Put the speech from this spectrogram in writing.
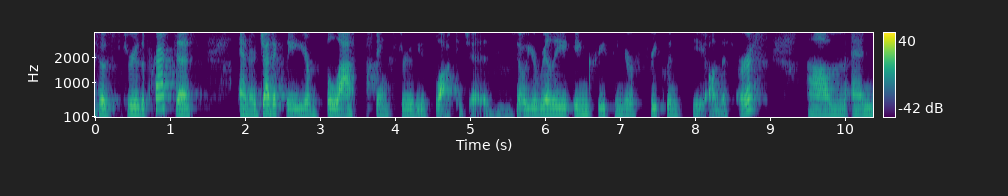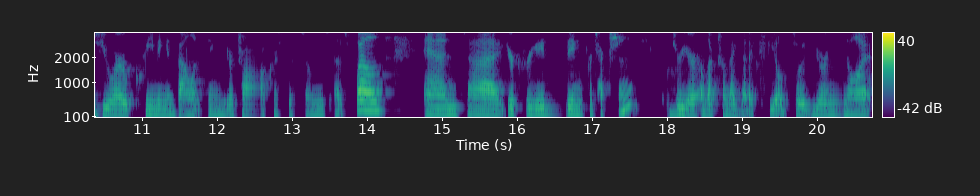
so through the practice, energetically, you're blasting through these blockages. Mm-hmm. So you're really increasing your frequency on this earth. Um, and you're cleaning and balancing your chakra systems as well. And uh, you're creating protection through mm-hmm. your electromagnetic field so you're not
